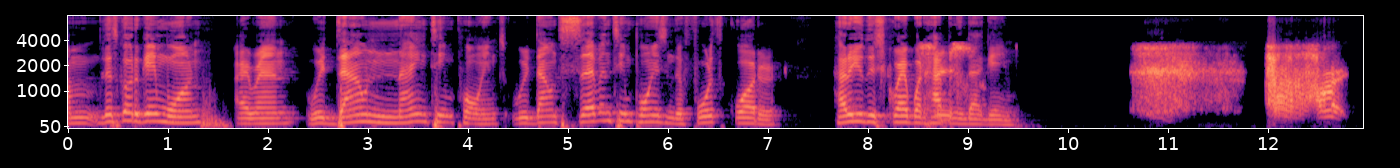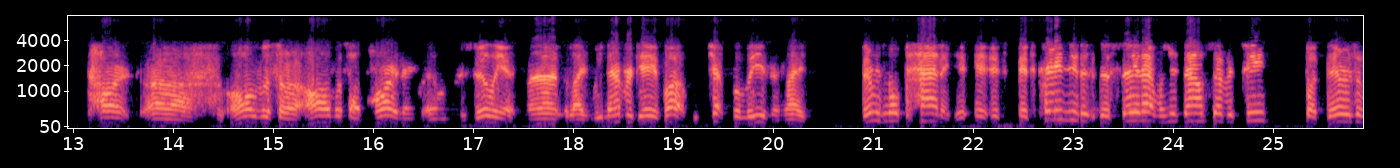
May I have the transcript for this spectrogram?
Um, let's go to game one. Iran. We're down 19 points. We're down 17 points in the fourth quarter. How do you describe what happened in that game? Heart, heart. Uh, all of us are all of us are hard and, and resilient, man. Like we never gave up. We kept believing. Like there was no panic. It, it, it's it's crazy to, to say that when you're down 17 but there is a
